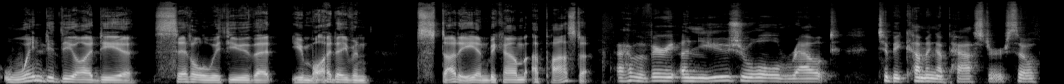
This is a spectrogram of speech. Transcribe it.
When did the idea settle with you that you might even study and become a pastor? I have a very unusual route to becoming a pastor. So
